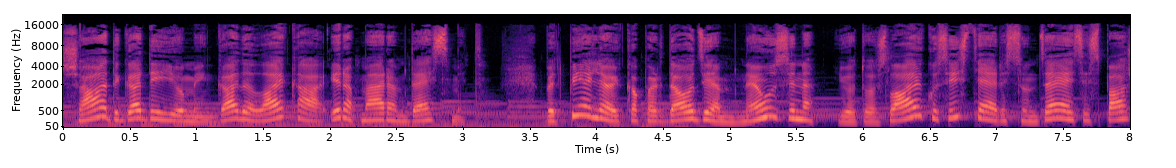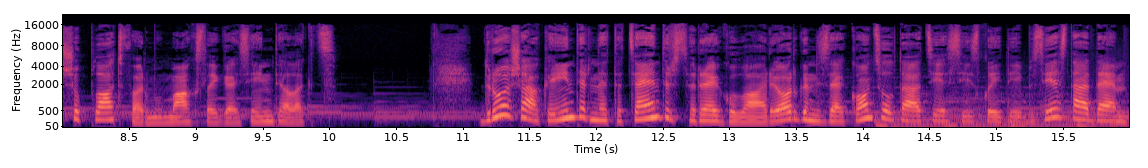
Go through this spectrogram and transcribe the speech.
Šādi gadījumi gada laikā ir apmēram desmit, bet pieļauju, ka par daudziem neuzzina, jo tos laikus izķēris un dzēsis pašu platformu mākslīgais intelekts. Drošāka interneta centrs regulāri organizē konsultācijas izglītības iestādēm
